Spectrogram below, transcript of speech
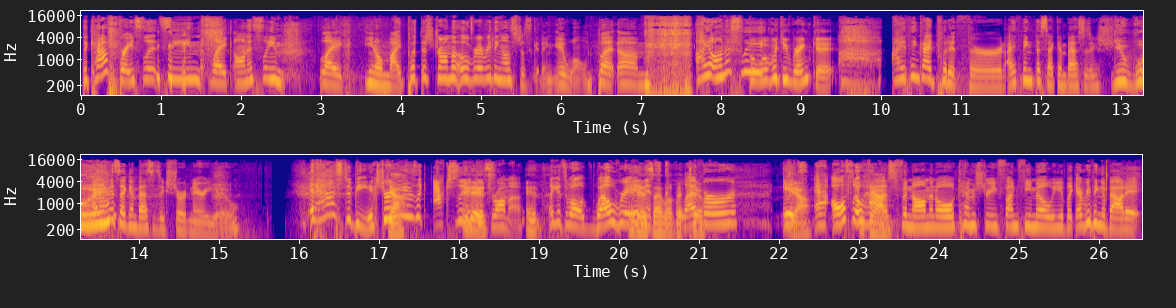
the calf bracelet scene like honestly like you know might put this drama over everything else just kidding it won't but um i honestly But what would you rank it? i think i'd put it third i think the second best is ex- You would. i think the second best is extraordinary you it has to be extraordinary Yeah. You is like actually It a good drama It- like it's well well written is. it's I love it, too. clever it Yeah. also Yeah. has phenomenal chemistry fun female lead like everything about it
